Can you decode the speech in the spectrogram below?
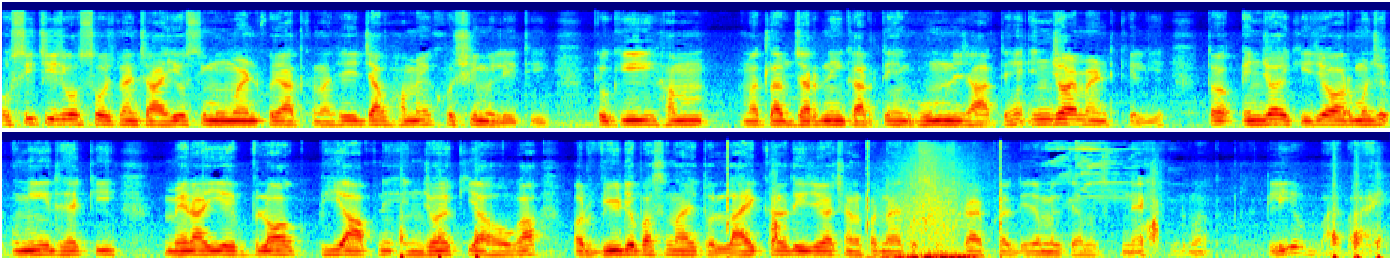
उसी चीज़ को सोचना चाहिए, उसी मोमेंट को याद करना चाहिए जब हमें खुशी मिली थी। क्योंकि हम मतलब जर्नी करते हैं, घूमने जाते हैं इन्जॉयमेंट के लिए। तो इन्जॉय कीजिए और मुझे उम्मीद है कि मेरा ये ब्लॉग भी आपने इन्जॉय किया होगा। और वीडियो पसंद आए तो लाइक कर दीजिएगा चैनल पर नए तो सब्सक्राइब कर दीजिएगा। मिलते हैं हम नेक्स्ट वीडियो में। Bye bye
